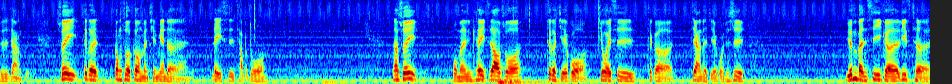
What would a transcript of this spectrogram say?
就是这样子。所以这个动作跟我们前面的类似差不多。那所以我们可以知道说，这个结果就会是这个这样的结果，就是原本是一个 list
